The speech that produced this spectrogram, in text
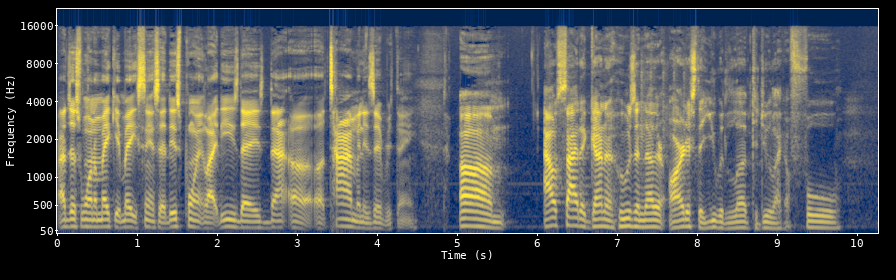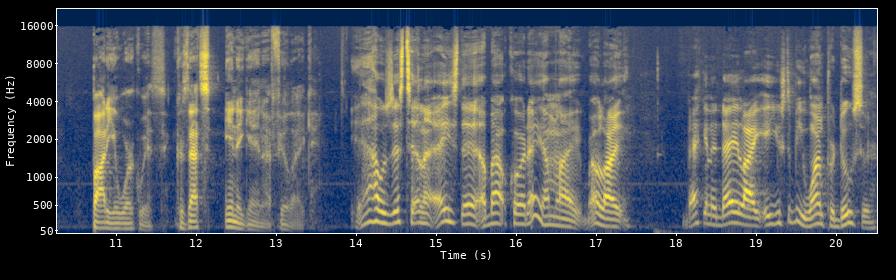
I just wanna make it make sense at this point. Like these days, di- uh, uh, timing is everything. Um, outside of Gunna, who's another artist that you would love to do like a full body of work with? Because that's in again. I feel like. Yeah, I was just telling Ace that about Corday. I'm like, bro, like back in the day, like it used to be one producer.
